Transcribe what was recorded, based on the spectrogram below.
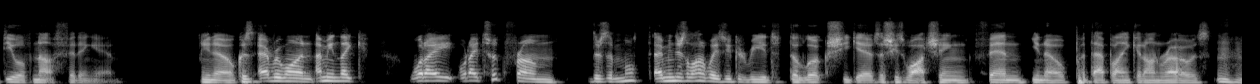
deal with not fitting in you know because everyone i mean like what i what i took from there's a mul- i mean there's a lot of ways you could read the look she gives as she's watching finn you know put that blanket on rose Mm-hmm.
